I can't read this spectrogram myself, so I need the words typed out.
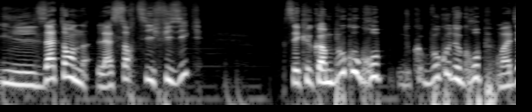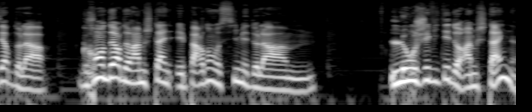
ils attendent la sortie physique, c'est que comme beaucoup, de groupes, on va dire de la grandeur de Rammstein, et pardon aussi, mais de la hum, longévité de Rammstein,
